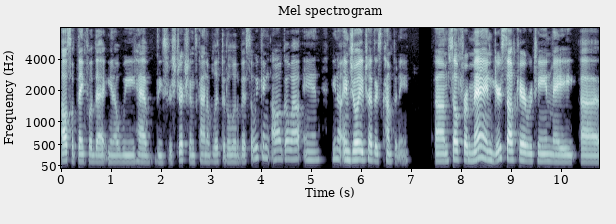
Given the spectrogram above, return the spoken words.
also thankful that, you know, we have these restrictions kind of lifted a little bit so we can all go out and, you know, enjoy each other's company. Um, so for men, your self care routine may uh,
